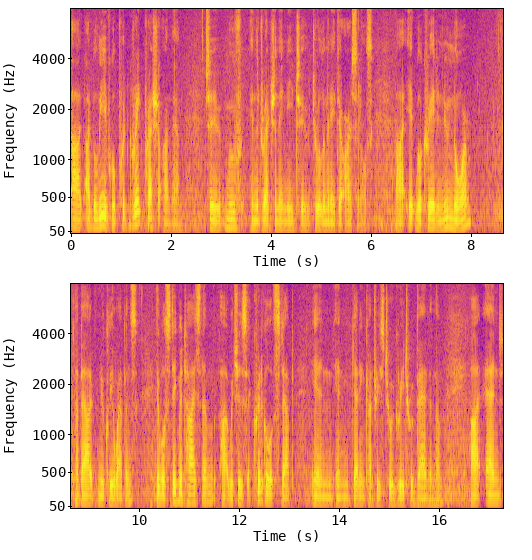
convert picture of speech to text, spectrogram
uh, I believe, will put great pressure on them to move in the direction they need to to eliminate their arsenals. Uh, it will create a new norm about nuclear weapons. It will stigmatize them, uh, which is a critical step in, in getting countries to agree to abandon them. Uh, and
